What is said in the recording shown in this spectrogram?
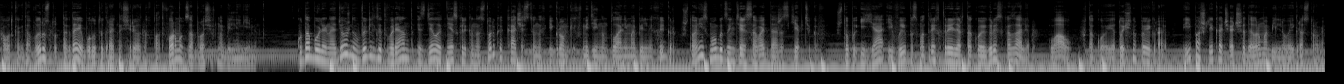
А вот когда вырастут, тогда и будут играть на серьезных платформах, забросив мобильный гейминг. Куда более надежным выглядит вариант сделать несколько настолько качественных и громких в медийном плане мобильных игр, что они смогут заинтересовать даже скептиков. Чтобы и я, и вы, посмотрев трейлер такой игры, сказали «Вау, в такое я точно поиграю» и пошли качать шедевр мобильного игростроя.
